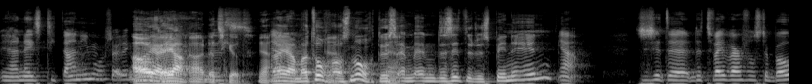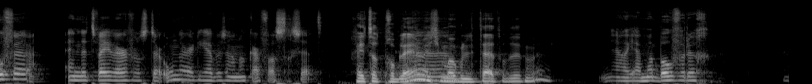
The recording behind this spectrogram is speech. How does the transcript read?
Ja, nee, het is titanium of zo, denk ik. Oh, ja, ja. Ah, dat Dus- scheelt. Ja. Nou ja, maar toch Ja. alsnog. Dus, Ja. en, en er zitten dus pinnen in. Ja. Er zitten de twee wervels erboven en de twee wervels daaronder. Die hebben ze aan elkaar vastgezet. Geeft dat problemen met je Eh. mobiliteit op dit moment? Nou ja, mijn bovenrug, eh,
